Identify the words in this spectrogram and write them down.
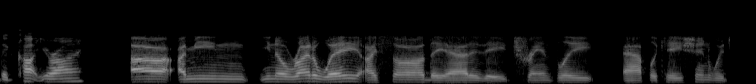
that caught your eye? Uh, I mean, you know, right away I saw they added a translate application, which,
